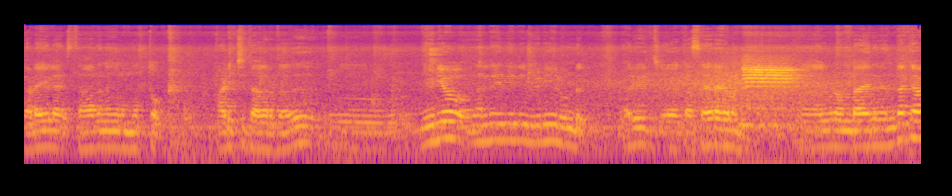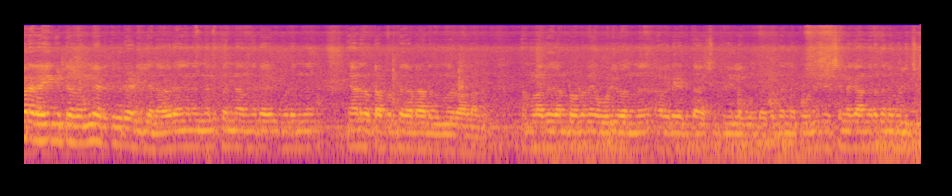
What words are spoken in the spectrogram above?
കടയിലെ സാധനങ്ങൾ മൊത്തം അടിച്ച് തകർത്ത്. അത് വീഡിയോ നല്ല രീതിയിൽ വീഡിയോയിലുണ്ട്. ഒരു കസേരകളും ഇവിടെ ഉണ്ടായിരുന്നു. എന്തൊക്കെ അവരെ കൈ കിട്ടിയോ അതെല്ലാം എടുത്ത് ഇവർ അടിക്കണം അവരങ്ങനെ ഇന്നലെ തന്നെ അന്നേരം ഇവിടെ നിന്ന് ഞാൻ തൊട്ടപ്പുറത്ത് കട നടത്തുന്ന ഒരാളാണ്. നമ്മളത് കണ്ട ഉടനെ ഓടി വന്ന് അവരെ എടുത്ത് ആശുപത്രിയിലൊക്കെ കൊണ്ടു അപ്പോൾ തന്നെ പോലീസ് സ്റ്റേഷനിലൊക്കെ അന്നേരം തന്നെ വിളിച്ചു.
